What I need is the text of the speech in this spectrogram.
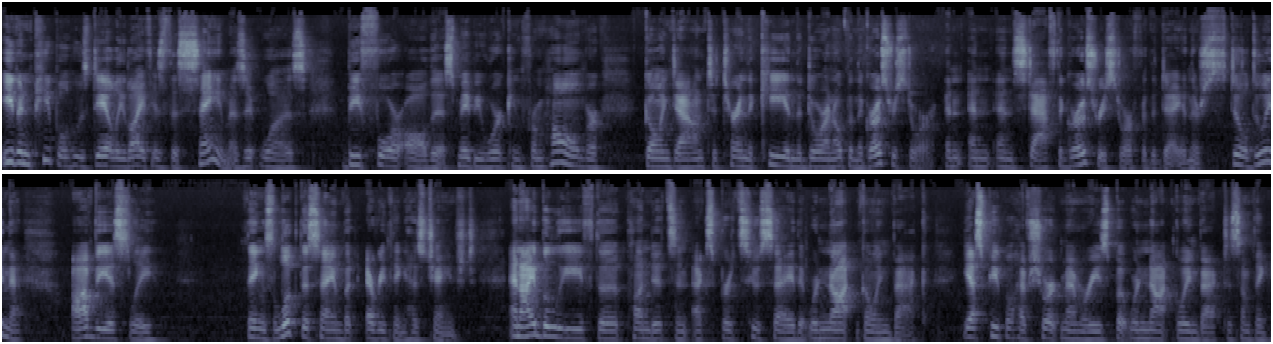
even people whose daily life is the same as it was before all this maybe working from home or going down to turn the key in the door and open the grocery store and, and, and staff the grocery store for the day. And they're still doing that. Obviously, things look the same, but everything has changed. And I believe the pundits and experts who say that we're not going back. Yes, people have short memories, but we're not going back to something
